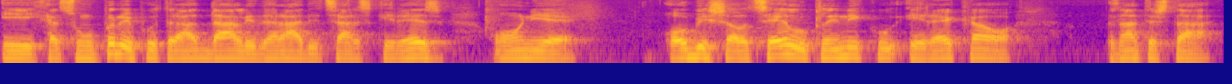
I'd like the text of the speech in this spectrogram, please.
I kad su mu prvi put dali da radi carski rez, on je obišao celu kliniku i rekao, znate šta,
